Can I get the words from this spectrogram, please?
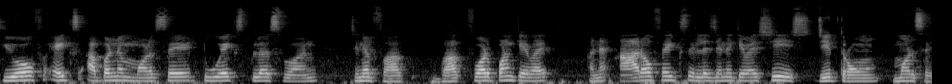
ક્યુ ઓફ એક્સ આપણને મળશે ટુ એક્સ પ્લસ વન જેને ભાગ, ભાગફળ પણ કહેવાય, અને આર ઓફ એક્સ એટલે જેને કહેવાય શેષ, જે ત્રણ મળશે.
